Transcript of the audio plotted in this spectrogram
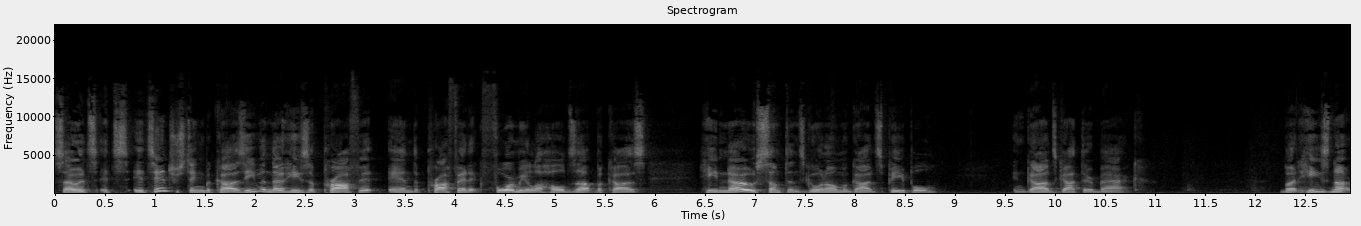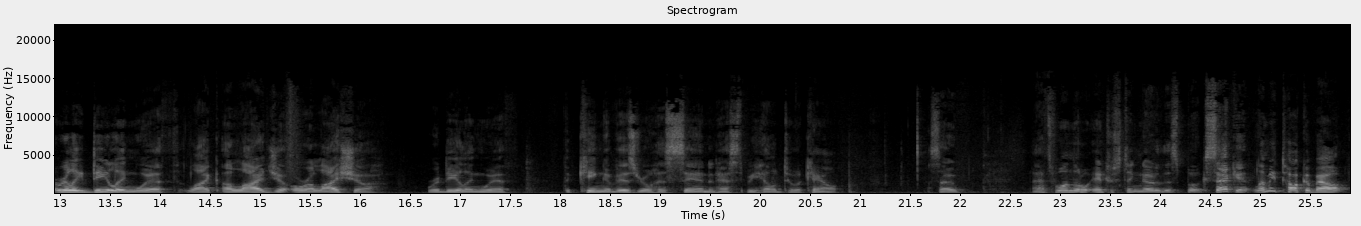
So it's it's it's interesting because even though he's a prophet and the prophetic formula holds up because he knows something's going on with God's people and God's got their back. But he's not really dealing with like Elijah or Elisha. We're dealing with the king of Israel has sinned and has to be held to account. So that's one little interesting note of this book. Second, let me talk about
